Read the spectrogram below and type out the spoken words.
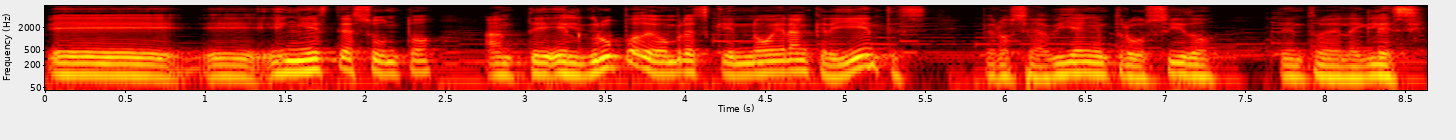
eh, eh, en este asunto ante el grupo de hombres que no eran creyentes, pero se habían introducido dentro de la iglesia.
